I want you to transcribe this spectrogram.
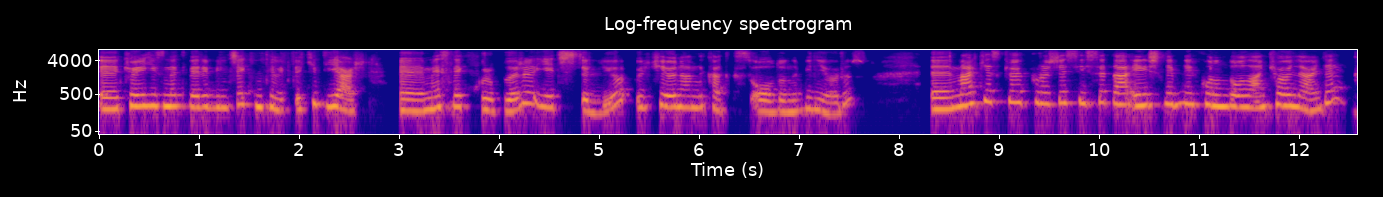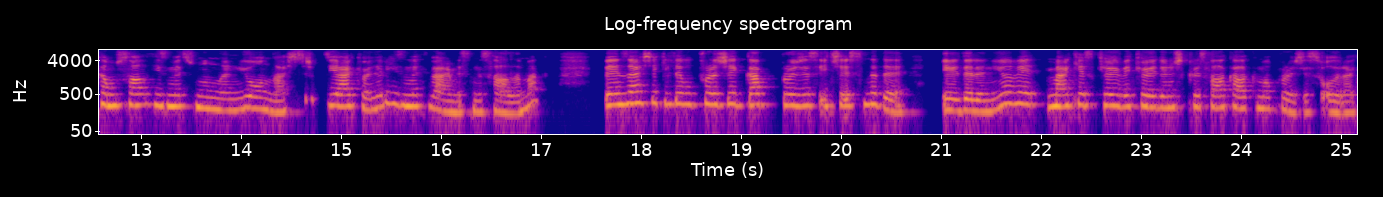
e, köye hizmet verebilecek nitelikteki diğer e, meslek grupları yetiştiriliyor. Ülkeye önemli katkısı olduğunu biliyoruz. E, Merkez Köy Projesi ise daha erişilebilir konumda olan köylerde kamusal hizmet sunumlarını yoğunlaştırıp diğer köylere hizmet vermesini sağlamak. Benzer şekilde bu proje GAP projesi içerisinde de irdeleniyor ve Merkez Köy ve Köye Dönüş Kırsal Kalkınma Projesi olarak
